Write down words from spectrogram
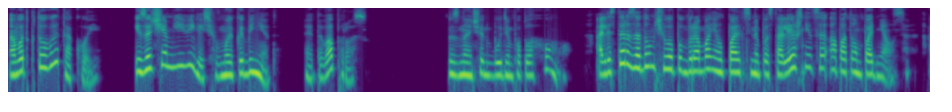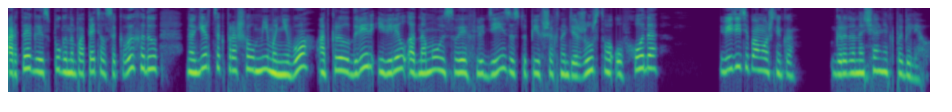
а вот кто вы такой? И зачем явились в мой кабинет? Это вопрос. Значит, будем по-плохому. Алистер задумчиво побарабанил пальцами по столешнице, а потом поднялся. Артега испуганно попятился к выходу, но герцог прошел мимо него, открыл дверь и велел одному из своих людей, заступивших на дежурство у входа, «Видите помощника?» Городоначальник побелел.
